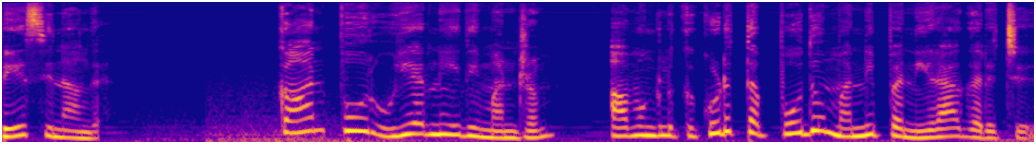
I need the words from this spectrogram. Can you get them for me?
பேசினாங்க. கான்பூர் உயர்நீதிமன்றம் அவங்களுக்கு கொடுத்த பொது மன்னிப்பை நிராகரிச்சு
